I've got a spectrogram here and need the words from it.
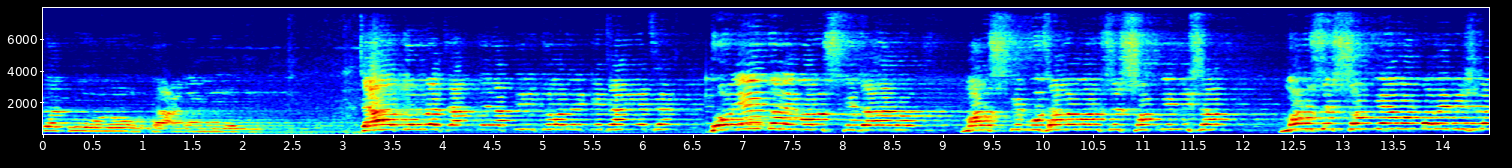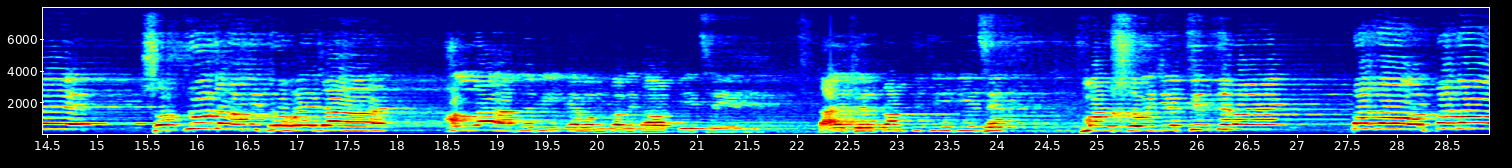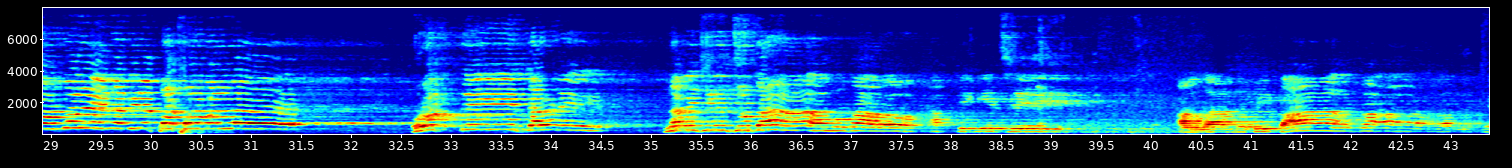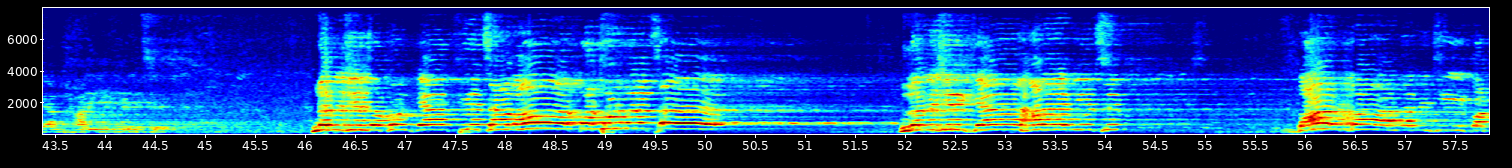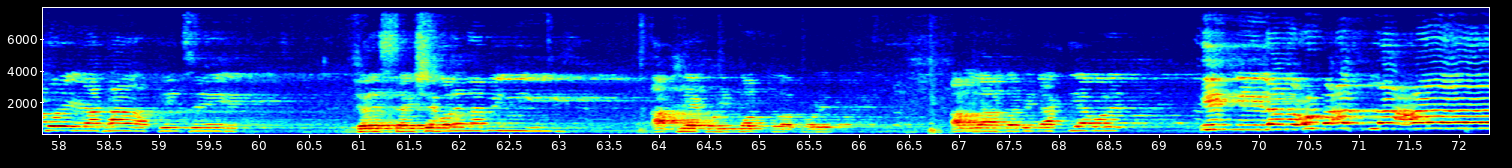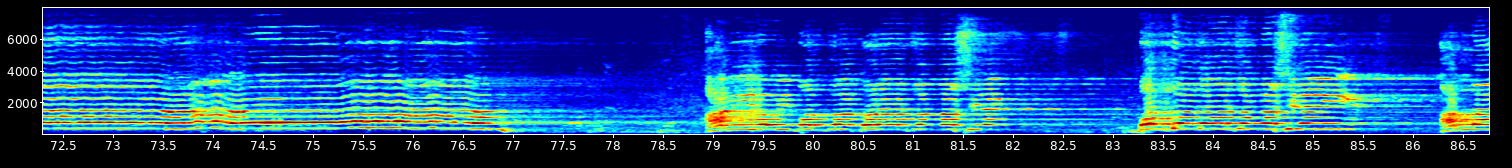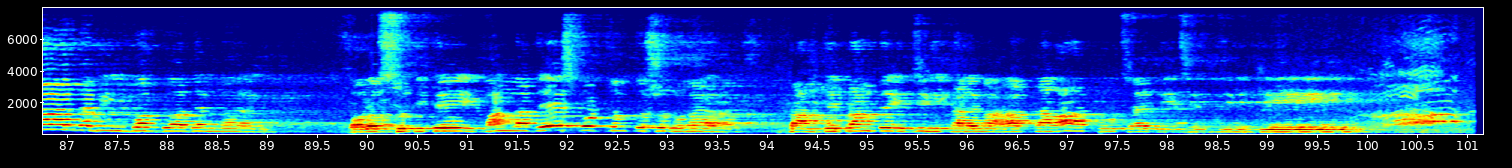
تكونوا تعلمون যা তোমরা জানতে না তিনি তোমাদেরকে জানিয়েছেন ধরে ধরে মানুষকে জানানো মানুষকে বোঝানো মানুষের সঙ্গে মিশা মানুষের সঙ্গে এমন ভাবে মিশবে শত্রু যেন মিত্র হয়ে যায় আল্লাহ নবী এমন ভাবে দাওয়াত দিয়েছেন তাই ফের প্রান্তি তিনি দিয়েছেন মানুষ নবীজিকে চিনতে পারে না নবীজির জুতা মুবারক আটকে গিয়েছে। আল্লাহ নবী বারবার জ্ঞান হারিয়ে ফেলেছে। নবীজির যখন জ্ঞান ফিরেছে, আবার পাথর মেরেছে। নবীজির জ্ঞান হারিয়ে গিয়েছে। বারবার নবীজি পাথরে আঘাত খেয়েছে। ফেরেশতা এসে বলে, নবী আপনি এখনই বদদোয়া করেন। আল্লাহ নবী ডাক দিয়া বলে আমি নবী বদদোয়া করার জন্য নাই। বদদোয়া দেওয়ার জন্য নাই। আল্লাহ নবী বদদোয়া দেন নাই। ফলশ্রুতিতে বাংলাদেশ পর্যন্ত শুধু না প্রান্তে প্রান্তে যিনি কালেমা দাওয়াত পৌঁছায় দিয়েছেন তিনি কে?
